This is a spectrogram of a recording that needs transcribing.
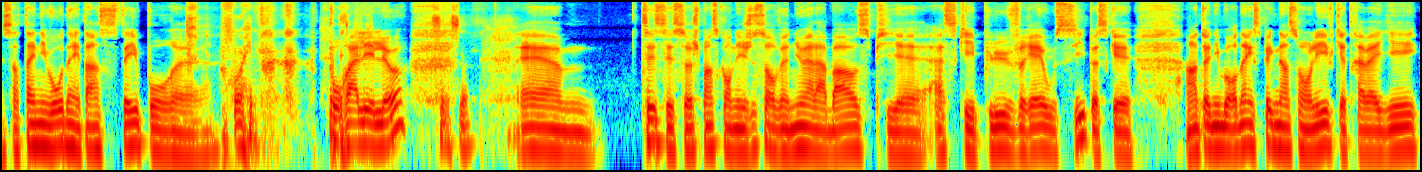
certain niveau d'intensité pour, pour aller là. C'est ça. sais, c'est ça. Je pense qu'on est juste revenu à la base puis à ce qui est plus vrai aussi, parce que Anthony Bourdin explique dans son livre qu'il a travaillé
